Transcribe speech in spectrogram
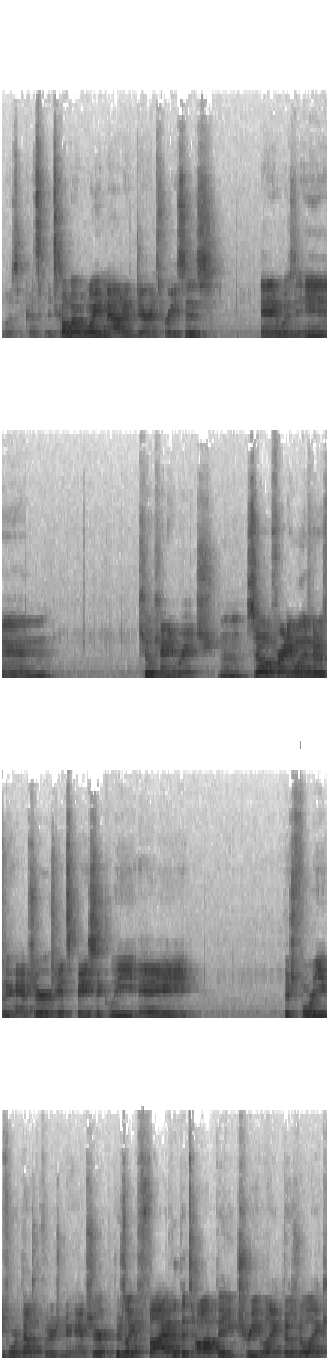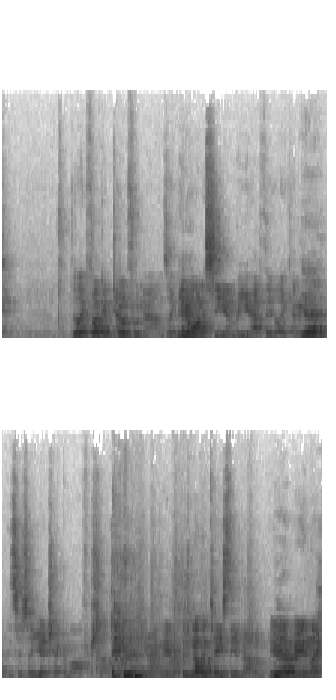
What was it? called? It's, it's called by White Mountain Endurance Races, and it was in Kilkenny Ridge. Mm. So for anyone that knows New Hampshire, it's basically a there's 48 4,000 footers in New Hampshire. There's like five at the top that you treat like those are like they're like fucking tofu mountains. Like you don't want to see them, but you have to like kind of. Yeah. It's just like you gotta check them off or something. you know what I mean? There's nothing tasty about them. You know what I mean? Like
